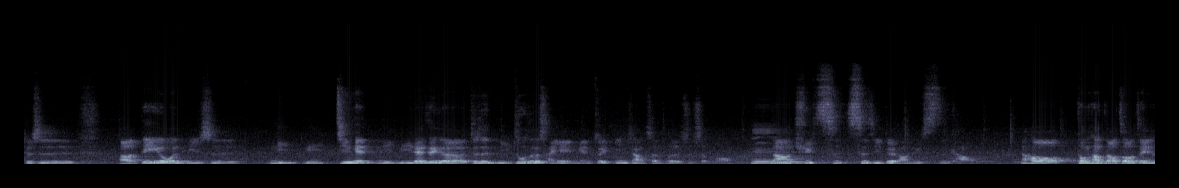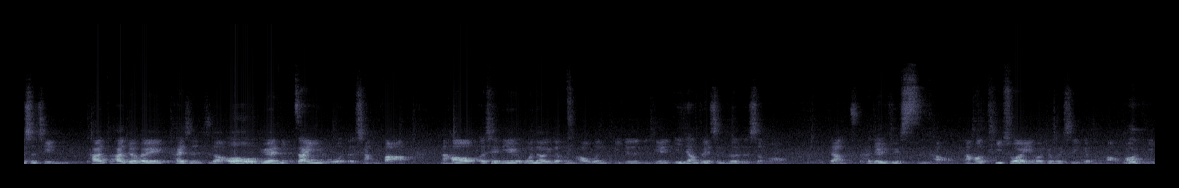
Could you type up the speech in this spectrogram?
就是呃，第一个问题是你你今天你你在这个就是你做这个产业里面最印象深刻的是什么？嗯，那去刺刺激对方去思考。然后通常只要做到这件事情，他他就会开始知道哦，原来你在意我的想法。然后，而且你也问到一个很好问题，就是你今天印象最深刻的是什么？这样子，他就会去思考，然后提出来以后，就会是一个很好的话题。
